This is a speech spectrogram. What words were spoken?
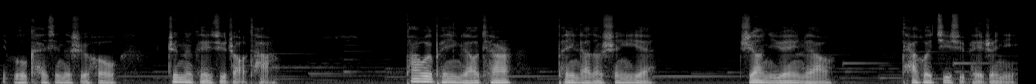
你不开心的时候，真的可以去找他。他会陪你聊天，陪你聊到深夜。只要你愿意聊，他会继续陪着你。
